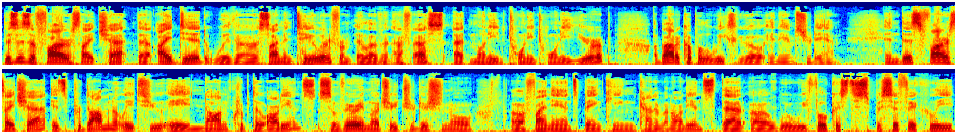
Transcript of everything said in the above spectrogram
This is a fireside chat that I did with uh, Simon Taylor from 11FS at Money 2020 Europe about a couple of weeks ago in Amsterdam. In this fireside chat, it's predominantly to a non crypto audience, so very much a traditional uh, finance, banking kind of an audience that uh, where we focused specifically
